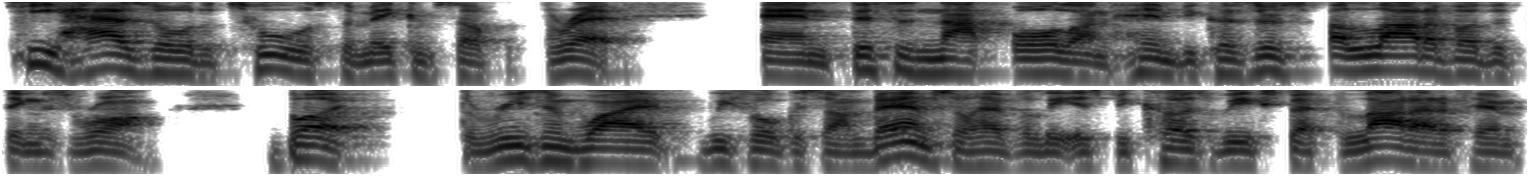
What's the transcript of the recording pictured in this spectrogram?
he has all the tools to make himself a threat. And this is not all on him because there's a lot of other things wrong. But the reason why we focus on Bam so heavily is because we expect a lot out of him.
